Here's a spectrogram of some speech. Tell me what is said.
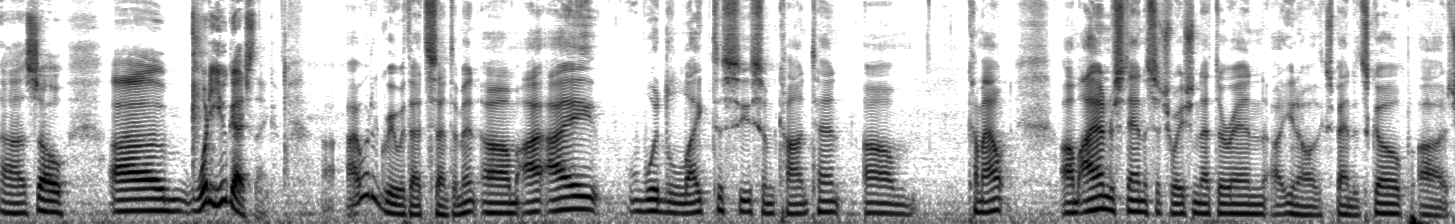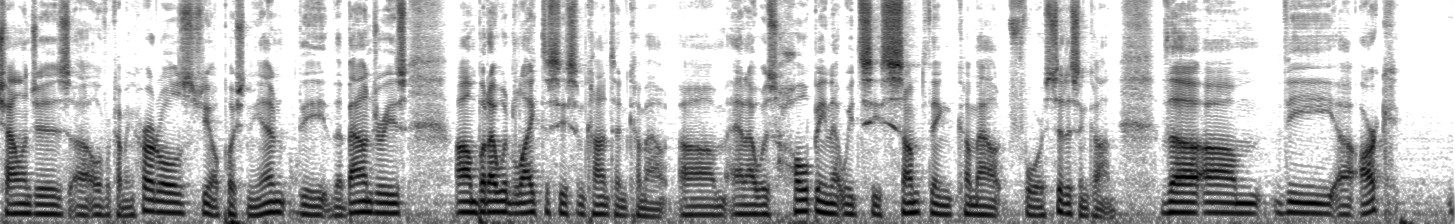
uh, so, uh, what do you guys think? I would agree with that sentiment. Um, I, I, would like to see some content um, come out. Um, I understand the situation that they're in. Uh, you know, expanded scope, uh, challenges, uh, overcoming hurdles. You know, pushing the end, the the boundaries. Um, but I would like to see some content come out, um, and I was hoping that we'd see something come out for CitizenCon. The um, the uh, ARK,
